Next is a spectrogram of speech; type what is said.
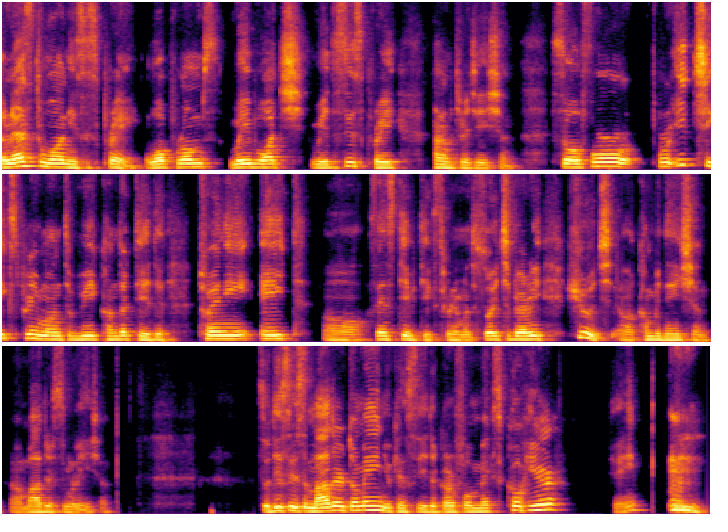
The last one is spray, WRF-ROMS wave watch with sea spray parameterization. So for for each experiment, we conducted 28 uh, sensitivity experiments. So it's a very huge uh, combination uh, model simulation. So this is a model domain. You can see the Gulf of Mexico here. Okay.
